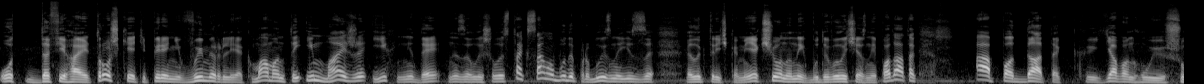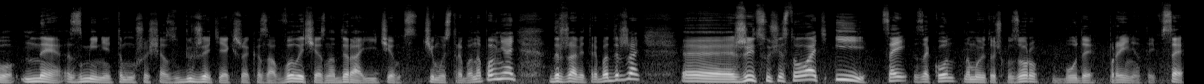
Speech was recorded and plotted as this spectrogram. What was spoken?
от дофіга і трошки, а тепер вони вимерли як мамонти, і майже їх ніде не залишилось. Так само буде приблизно і з електричками. Якщо на них буде величезний податок, А податок я вангую, що не змінять, тому що зараз в бюджеті, як я казав, величезна дира, її чим, чимось треба наповняти. Державі треба держати, е, жити, существувати. І цей закон, на мою точку зору, буде прийнятий. Все,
